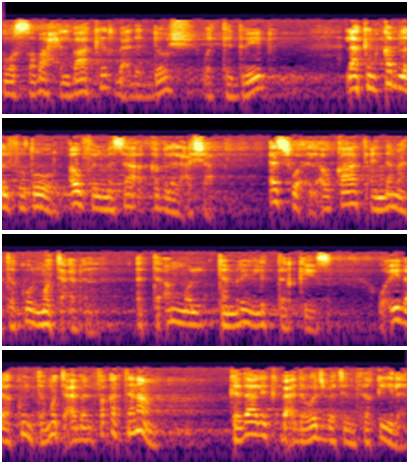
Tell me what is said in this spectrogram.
هو الصباح الباكر بعد الدوش والتدريب لكن قبل الفطور أو في المساء قبل العشاء. أسوأ الأوقات عندما تكون متعبا. التأمل تمرين للتركيز. وإذا كنت متعبا فقد تنام. كذلك بعد وجبة ثقيلة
